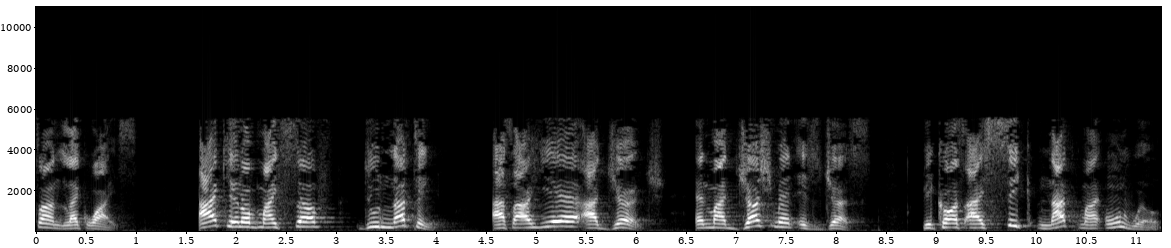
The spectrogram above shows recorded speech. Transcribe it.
Son likewise. I can of myself do nothing. As I hear, I judge, and my judgment is just, because I seek not my own will,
